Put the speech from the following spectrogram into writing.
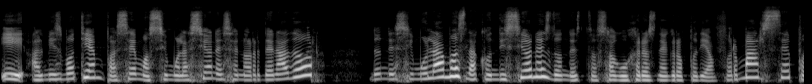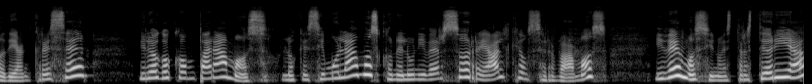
y al mismo tiempo hacemos simulaciones en ordenador donde simulamos las condiciones donde estos agujeros negros podían formarse, podían crecer y luego comparamos lo que simulamos con el universo real que observamos y vemos si nuestra teoría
